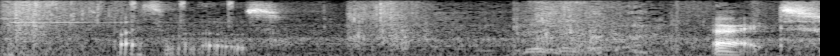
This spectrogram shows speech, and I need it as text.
let's buy some of those. Alright.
